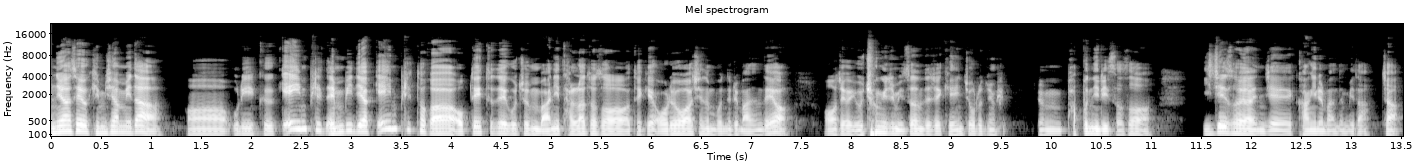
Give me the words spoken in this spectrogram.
안녕하세요. 김시아입니다. 어 우리 그 게임 필 엔비디아 게임 필터가 업데이트되고 좀 많이 달라져서 되게 어려워하시는 분들이 많은데요. 어 제가 요청이 좀 있었는데 제가 개인적으로 좀 좀 바쁜 일이 있어서 이제서야 인제 강의를 만듭니다. 자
